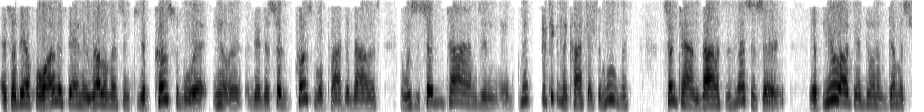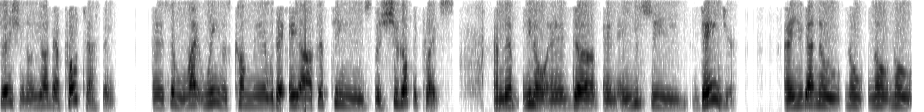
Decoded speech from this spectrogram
And so therefore, understanding the relevance into the principle, you know, there's a certain principle applied to violence, which at certain times, in, in particular in the context of movements, sometimes violence is necessary. If you're out there doing a demonstration or you're out there protesting, and some right wingers come in with their AR-15s to shoot up the place, and they you know, and uh, and and you see danger, and you got no no no no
